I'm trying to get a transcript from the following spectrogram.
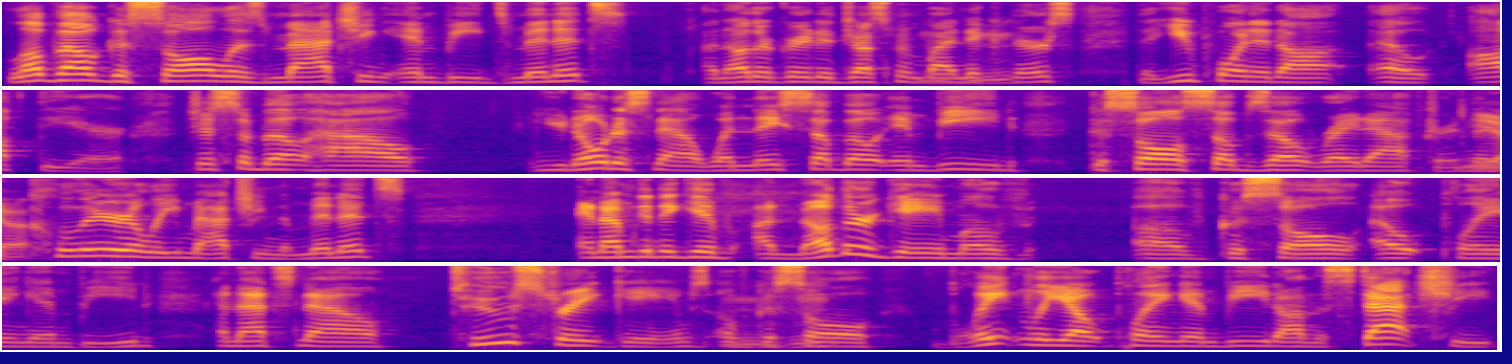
Love how Gasol is matching Embiid's minutes. Another great adjustment by Nick Nurse that you pointed out off the air, just about how you notice now when they sub out Embiid, Gasol subs out right after, and they're Yeah. clearly matching the minutes. And I'm going to give another game of of Gasol outplaying Embiid, and that's now two straight games of Gasol blatantly outplaying Embiid on the stat sheet.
